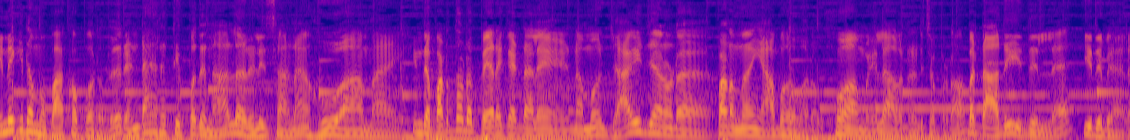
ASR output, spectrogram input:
இன்னைக்கு நம்ம பார்க்க போறது ரெண்டாயிரத்தி பதினாலுல ரிலீஸ் ஆன ஹூ ஆமை இந்த படத்தோட பேரை கேட்டாலே நம்ம ஜாகிஜானோட படம் தான் ஞாபகம் வரும். ஹூ ஆமையில அவர் நடிச்ச படம். பட் அது இது இல்ல இது வேற.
